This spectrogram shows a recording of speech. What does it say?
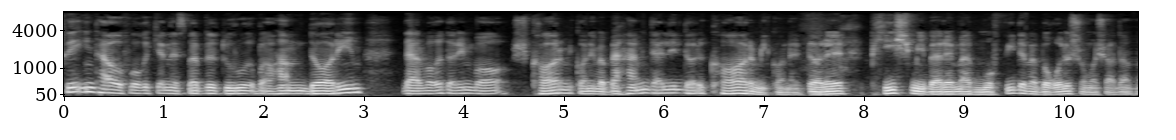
توی این توافقی که نسبت به دروغ با هم داریم در واقع داریم با کار می‌کنیم و به همین دلیل داره کار می‌کنه. داره پیش می‌بره و مفیده و به قول شما شادم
